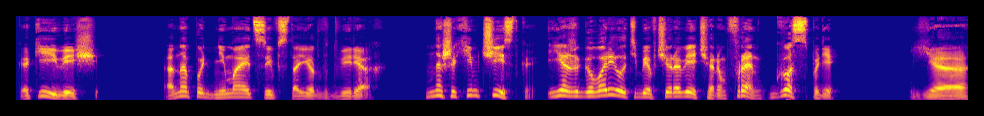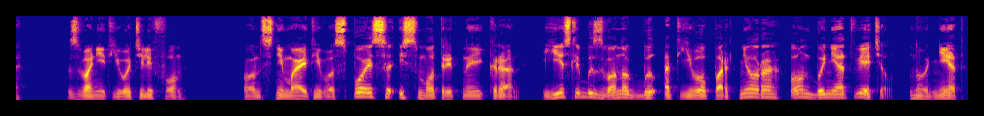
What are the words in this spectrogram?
«Какие вещи?» Она поднимается и встает в дверях. Наша химчистка. Я же говорила тебе вчера вечером, Фрэнк, господи!» «Я...» — звонит его телефон. Он снимает его с пояса и смотрит на экран. Если бы звонок был от его партнера, он бы не ответил. Но нет,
